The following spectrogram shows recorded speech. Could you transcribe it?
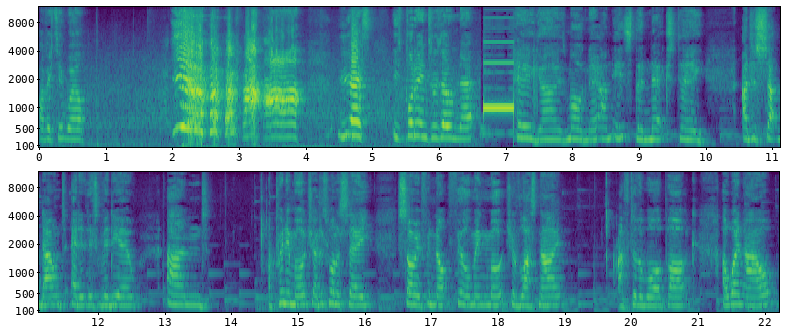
I've hit it well. Yeah! yes! He's put it into his own net. Hey guys, Morgan and it's the next day. I just sat down to edit this video and I pretty much, I just want to say sorry for not filming much of last night after the water park. I went out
